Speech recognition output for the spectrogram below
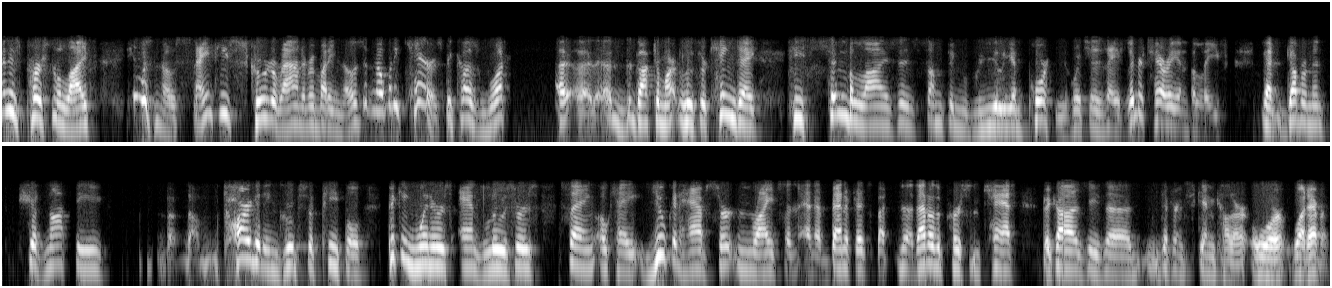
In his personal life, he was no saint. He screwed around. Everybody knows it. Nobody cares because what uh, uh, Dr. Martin Luther King Day, he symbolizes something really important, which is a libertarian belief that government should not be targeting groups of people, picking winners and losers, saying, okay, you can have certain rights and, and benefits, but that other person can't because he's a different skin color or whatever.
